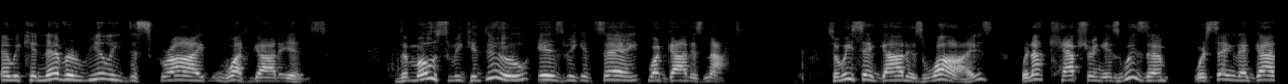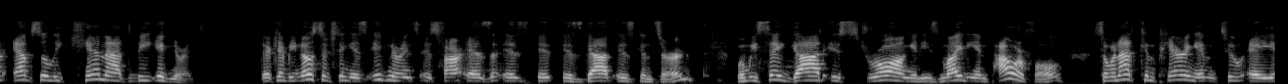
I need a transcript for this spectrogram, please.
and we can never really describe what God is. The most we could do is we could say what God is not. So we say God is wise. We're not capturing his wisdom we're saying that God absolutely cannot be ignorant. There can be no such thing as ignorance as far as, as, as God is concerned. When we say God is strong and he's mighty and powerful, so we're not comparing him to a,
